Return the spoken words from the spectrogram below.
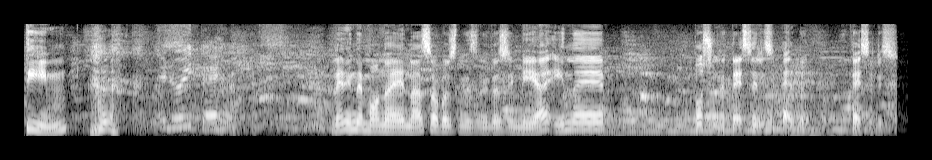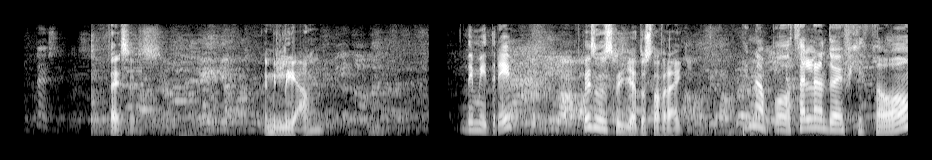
team. Εννοείται. Δεν είναι μόνο ένας, όπως είναι συνήθως η μία. Είναι... Πώς είναι, τέσσερις ή πέντε; Τέσσερις. Τέσσερις. Εμιλία, Δημήτρη, πες μας για το Σταυράκι. τι να πω, θέλω να το ευχηθώ,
